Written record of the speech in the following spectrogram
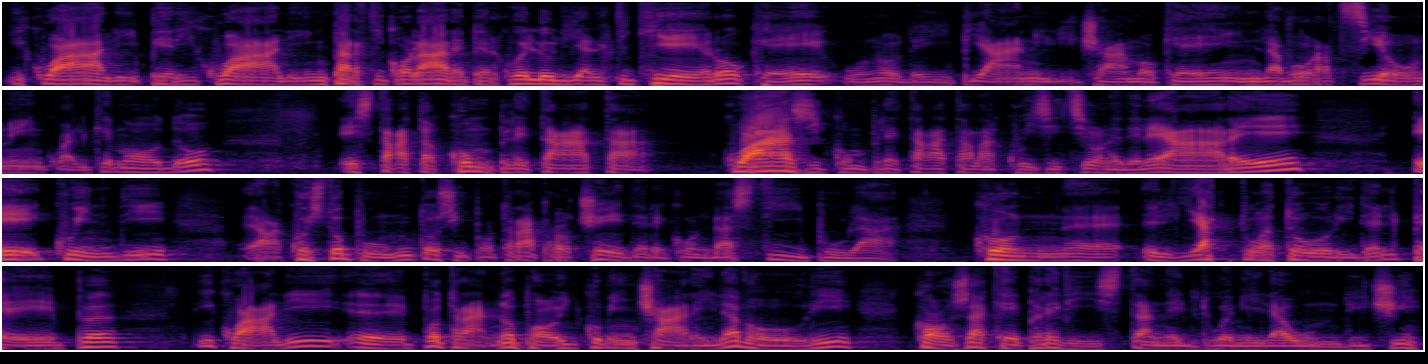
i quali, per i quali, in particolare per quello di Altichiero, che è uno dei piani diciamo, che è in lavorazione in qualche modo, è stata completata quasi completata l'acquisizione delle aree e quindi a questo punto si potrà procedere con la stipula con eh, gli attuatori del PEP, i quali eh, potranno poi cominciare i lavori, cosa che è prevista nel 2011.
